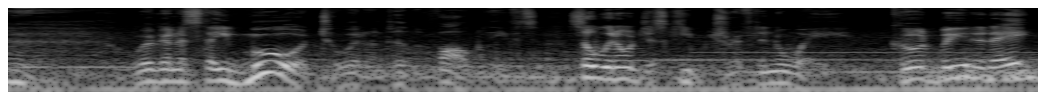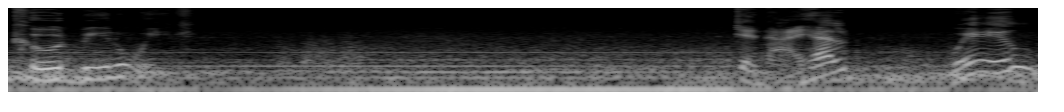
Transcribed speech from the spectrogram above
We're gonna stay moored to it until the fog lifts, so we don't just keep drifting away. Could be today, could be in a week. Can I help? Well,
